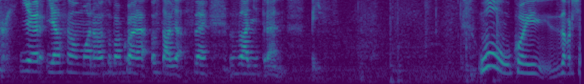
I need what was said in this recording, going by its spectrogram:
jer ja sam ona osoba koja ostavlja sve za zadnji tren. Peace. Uuu, koji završava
